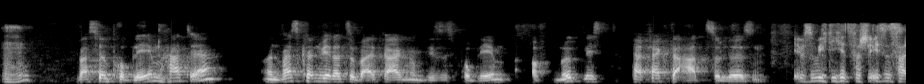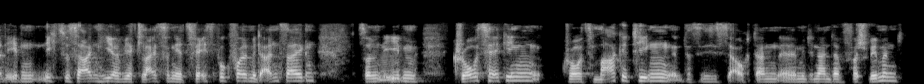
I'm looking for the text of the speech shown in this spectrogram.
Mhm. Was für ein Problem hat er? Und was können wir dazu beitragen, um dieses Problem auf möglichst perfekte Art zu lösen. So wie ich dich jetzt verstehe, ist es halt eben nicht zu sagen, hier, wir kleistern jetzt Facebook voll mit Anzeigen, sondern mhm. eben Growth Hacking, Growth Marketing, das ist ja auch dann äh, miteinander verschwimmend,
